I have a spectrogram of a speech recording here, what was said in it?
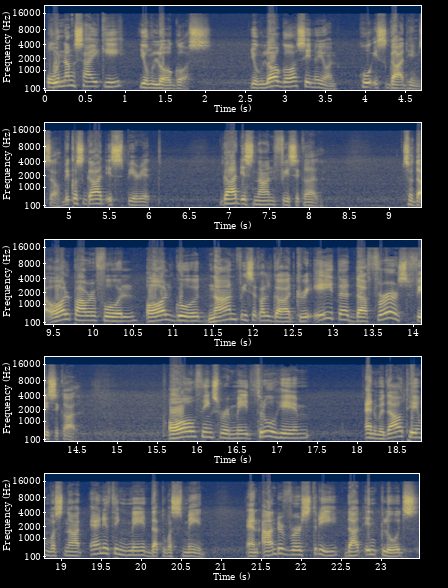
Unang psyche, yung logos. Yung logos, sino yon? Who is God Himself. Because God is spirit. God is non-physical. So the all-powerful, all-good, non-physical God created the first physical. All things were made through Him, and without Him was not anything made that was made. And under verse 3, that includes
